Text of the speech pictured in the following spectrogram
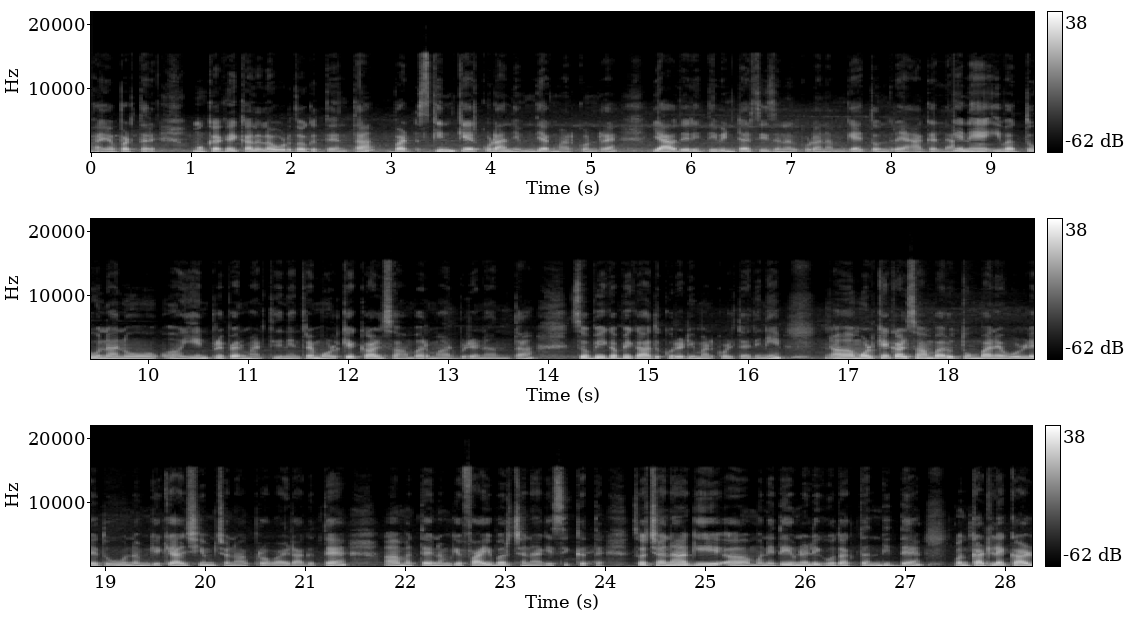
ಭಯ ಪಡ್ತಾರೆ. ಮುಖ ಕೈಕಾಲೆಲ್ಲ ಒಡೆದೋಗುತ್ತೆ ಅಂತ. ಬಟ್ ಸ್ಕಿನ್ ಕೇರ್ ಕೂಡ ನೆಮ್ಮದಿಯಾಗಿ ಮಾಡಿಕೊಂಡ್ರೆ ಯಾವುದೇ ರೀತಿ ವಿಂಟರ್ ಸೀಸನಲ್ಲಿ ಕೂಡ ನಮಗೆ ತೊಂದರೆ ಆಗಲ್ಲ. ಏನೇ ಇವತ್ತು ನಾನು ಏನು ಪ್ರಿಪೇರ್ ಮಾಡ್ತಿದ್ದೀನಿ ಅಂದರೆ ಮೊಳಕೆ ಕಾಳು ಸಾಂಬಾರು ಮಾಡಿಬಿಡೋಣ ಅಂತ. ಸೊ ಬೇಗ ಬೇಗ ಅದಕ್ಕೂ ರೆಡಿ ಮಾಡ್ಕೊಳ್ತಾ ಇದ್ದೀನಿ. ಮೊಳಕೆ ಕಾಳು ಸಾಂಬಾರು ತುಂಬಾ ಒಳ್ಳೆಯದು ನಮಗೆ ಕ್ಯಾಲ್ಶಿಯಂ ಚೆನ್ನಾಗಿ ಪ್ರೊವೈಡ್ ಆಗುತ್ತೆ. ಮತ್ತು ನಮಗೆ ಫೈಬರ್ ಚೆನ್ನಾಗಿ ಸಿಕ್ಕುತ್ತೆ. ಸೊ ಚೆನ್ನಾಗಿ ಮೊನ್ನೆ ದೇವನಹಳ್ಳಿಗೆ ಹೋದಾಗ ತಂದಿದ್ದೆ. ಒಂದು ಕಡಲೆಕಾಳು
